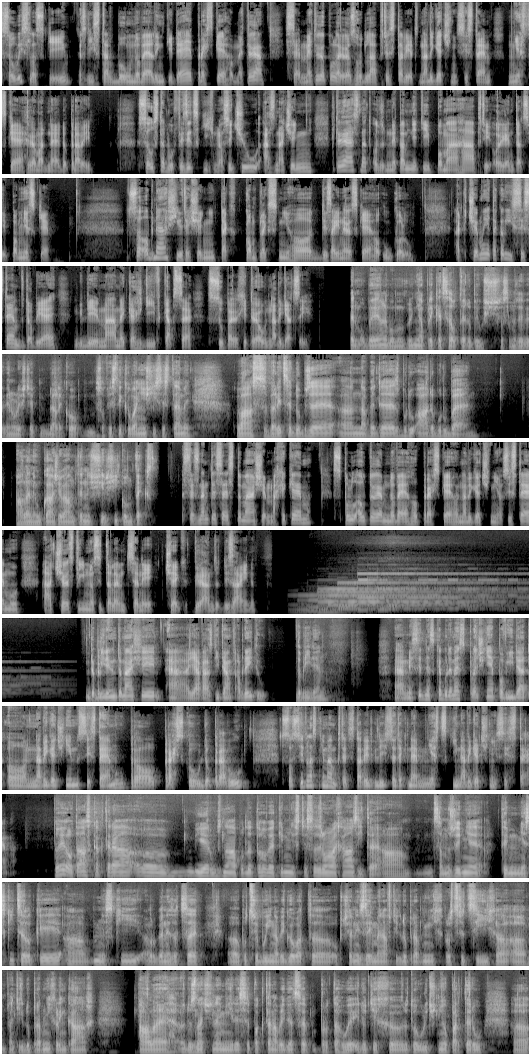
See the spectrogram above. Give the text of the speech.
V souvislosti s výstavbou nové linky D pražského metra se Metropole rozhodla přestavět navigační systém městské hromadné dopravy. Soustavu fyzických nosičů a značení, která snad od nepaměti pomáhá při orientaci po městě. Co obnáší řešení tak komplexního designerského úkolu? A k čemu je takový systém v době, kdy máme každý v kapse super chytrou navigaci? Ten mobil nebo mobilní aplikace od té doby už samozřejmě vyvinuli ještě daleko sofistikovanější systémy, vás velice dobře eh, navede z bodu A do bodu B, ale neukáže vám ten širší kontext. Seznamte se s Tomášem Machekem, spoluautorem nového pražského navigačního systému a čerstvým nositelem ceny Czech Grand Design. Dobrý den Tomáši a já vás vítám v updateu. Dobrý den. My si dneska budeme společně povídat o navigačním systému pro pražskou dopravu. Co si vlastně mám představit, když se řekne městský navigační systém? To je otázka, která eh, je různá podle toho, v jakém městě se zrovna nacházíte. A samozřejmě ty městské celky a městské organizace eh, potřebují navigovat eh, občany zejména v těch dopravních prostředcích a, a na těch dopravních linkách ale do značné míry se pak ta navigace protahuje i do, těch, do toho uličního parteru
